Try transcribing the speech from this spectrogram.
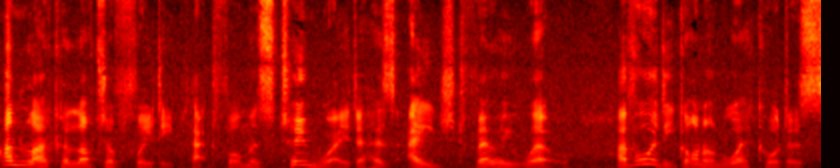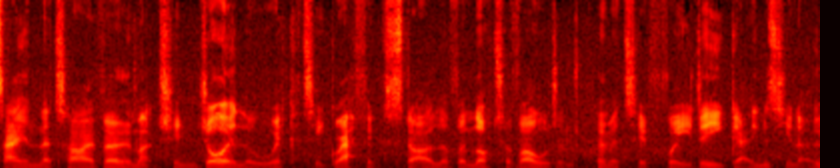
Unlike a lot of 3D platformers, Tomb Raider has aged very well. I've already gone on record as saying that I very much enjoy the rickety graphic style of a lot of old and primitive 3D games, you know,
